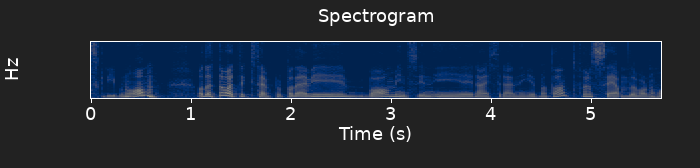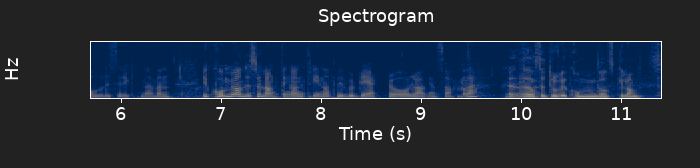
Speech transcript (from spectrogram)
skriver noe om. Og dette var et eksempel på det. Vi ba om innsyn i reiseregninger bl.a. for å se om det var noe hold i disse ryktene. Men vi kom jo aldri så langt en gang, Trine, at vi vurderte å lage en sak på det. Jeg, altså, jeg tror vi kom ganske langt.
